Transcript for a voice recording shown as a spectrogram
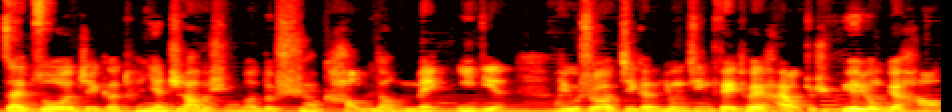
在做这个吞咽治疗的时候呢，都需要考虑到每一点。比如说这个用进废退，还有就是越用越好，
